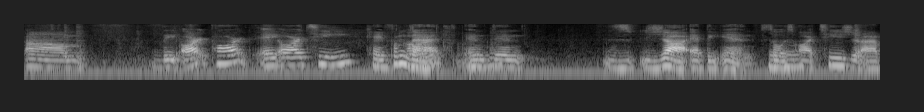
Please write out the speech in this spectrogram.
Um, the art part, A R T, came mm-hmm. from that, and then Z- Ja at the end. So it's mm-hmm. Artesia. I,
